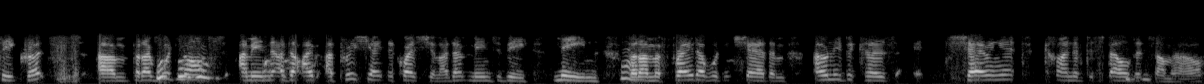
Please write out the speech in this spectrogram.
secrets, um, but I would not. I mean, I, I appreciate the question. I don't mean to be mean, but I'm afraid I wouldn't share them only because sharing it kind of dispels it somehow,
